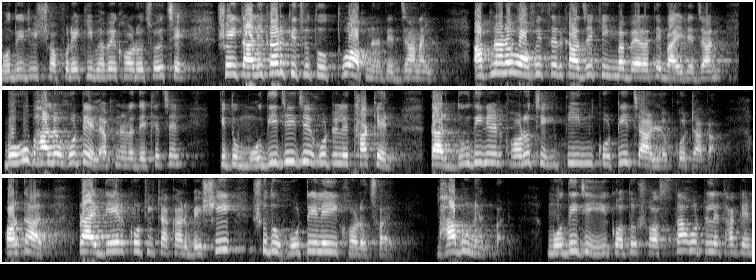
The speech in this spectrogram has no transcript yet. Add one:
মোদিজির সফরে কীভাবে খরচ হয়েছে, সেই তালিকার কিছু তথ্য আপনাদের জানাই। আপনারাও অফিসের কাজে কিংবা বেড়াতে বাইরে যান। বহু ভালো হোটেল আপনারা দেখেছেন, কিন্তু মোদিজি যে হোটেলে থাকেন, তার দুদিনের খরচই তিন কোটি চার লক্ষ টাকা। অর্থাৎ প্রায় দেড় কোটি টাকার বেশি শুধু হোটেলেই খরচ হয়। ভাবুন একবার, মোদিজি কত সস্তা হোটেলে থাকেন।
